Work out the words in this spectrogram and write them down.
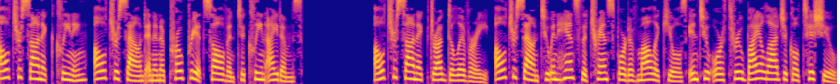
Ultrasonic cleaning, ultrasound and an appropriate solvent to clean items. Ultrasonic drug delivery, ultrasound to enhance the transport of molecules into or through biological tissue.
